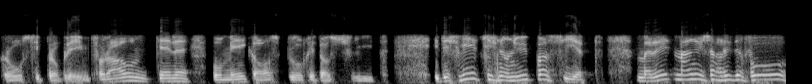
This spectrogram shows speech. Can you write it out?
grosse Probleme. Vor allem denen, die mehr Gas brauchen als die Schweiz. In der Schweiz ist noch nichts passiert. Man redet manchmal ein bisschen davon,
